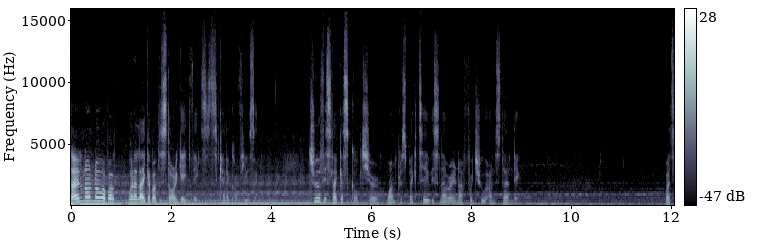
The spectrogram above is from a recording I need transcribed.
I don't know about what I like about the Stargate things. It's kind of confusing. Truth is like a sculpture. One perspective is never enough for true understanding. What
